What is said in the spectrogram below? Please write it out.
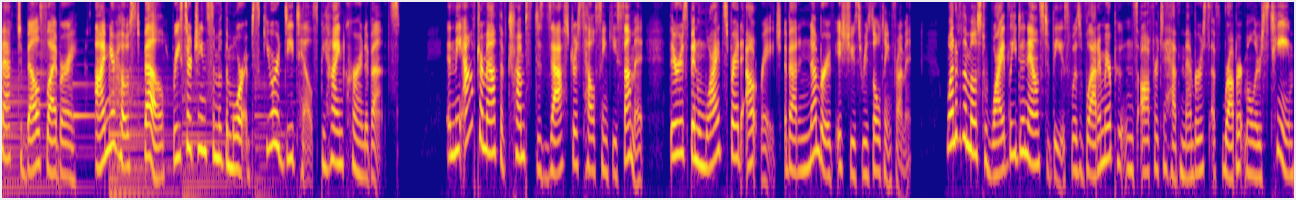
Back to Bell's Library. I'm your host, Bell, researching some of the more obscure details behind current events. In the aftermath of Trump's disastrous Helsinki summit, there has been widespread outrage about a number of issues resulting from it. One of the most widely denounced of these was Vladimir Putin's offer to have members of Robert Mueller's team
